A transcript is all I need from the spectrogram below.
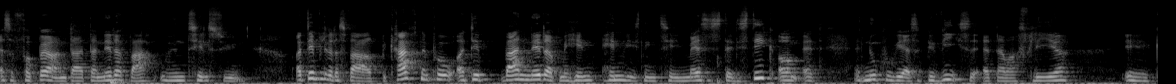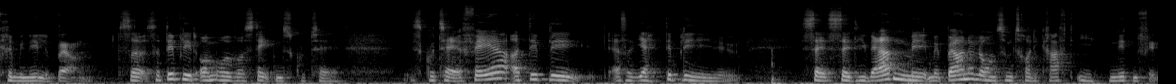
altså for børn, der, der netop var uden tilsyn. Og det blev der svaret bekræftende på, og det var netop med hen, henvisning til en masse statistik om, at, at nu kunne vi altså bevise, at der var flere øh, kriminelle børn. Så, så det blev et område, hvor staten skulle tage, skulle tage affære, og det blev, altså, ja, det blev øh, sat, sat i verden med, med børneloven, som trådte i kraft i 1905.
